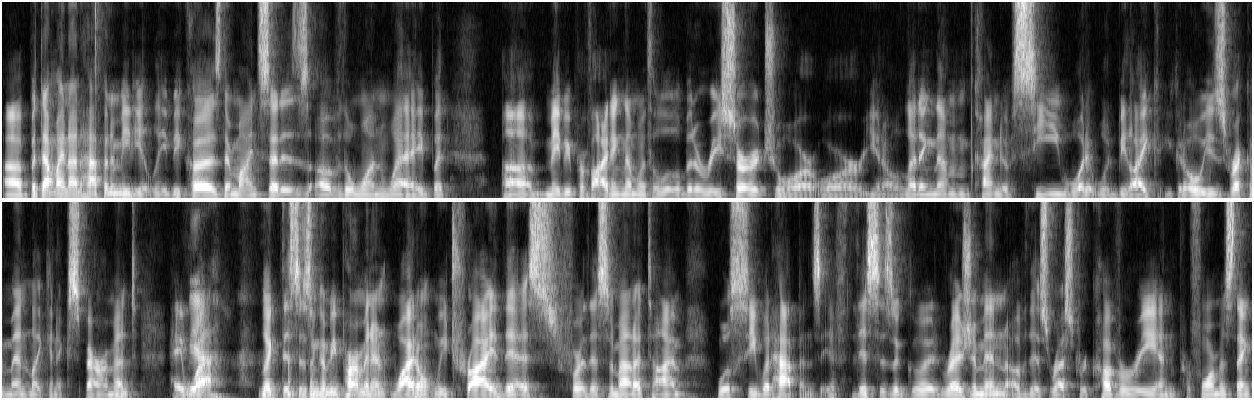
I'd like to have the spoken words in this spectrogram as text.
uh, but that might not happen immediately because their mindset is of the one way but uh, maybe providing them with a little bit of research or or you know letting them kind of see what it would be like. You could always recommend like an experiment. Hey what Yeah. like this isn't going to be permanent. Why don't we try this for this amount of time? We'll see what happens. If this is a good regimen of this rest recovery and performance thing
